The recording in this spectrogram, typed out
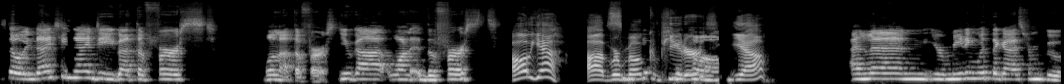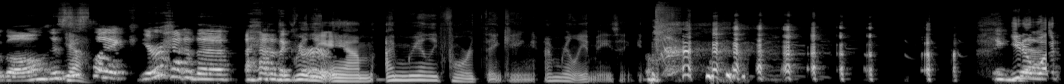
so in 1990, you got the first. Well, not the first. You got one the first, Oh yeah. Uh remote computers. Yeah. and then you're meeting with the guys from Google. It's Yeah. just like you're ahead of the ahead of the I curve. really am. I'm really forward thinking. I'm really amazing. You know what?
